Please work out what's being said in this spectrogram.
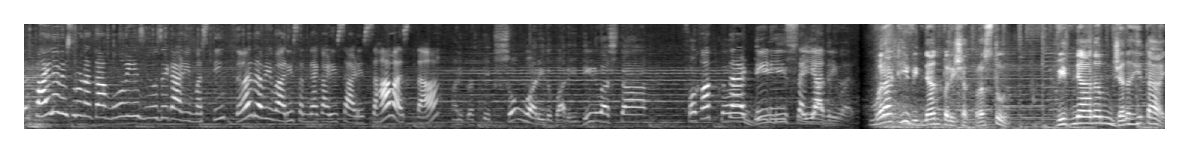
तर पाहायला विसरू नका मूवीज म्युझिक आणि मस्ती दर रविवारी संध्याकाळी साडेसहा वाजता. आणि प्रत्येक सोमवारी दुपारी दीड वाजता फक्त डी डी सह्याद्रीवर. मराठी विज्ञान परिषद प्रस्तुत विज्ञानम जनहिताय.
